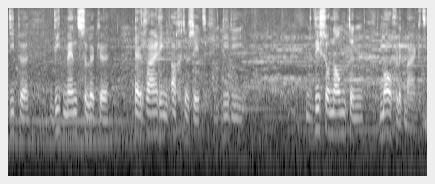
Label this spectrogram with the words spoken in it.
diepe, diep menselijke ervaring achter zit, die die dissonanten mogelijk maakt.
